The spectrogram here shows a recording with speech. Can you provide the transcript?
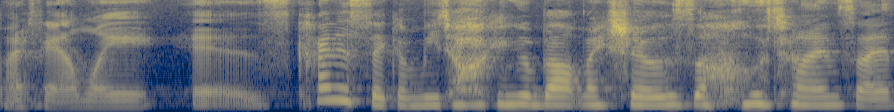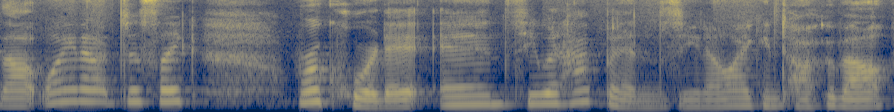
my family is kind of sick of me talking about my shows all the time, so I thought, why not just like record it and see what happens? You know, I can talk about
